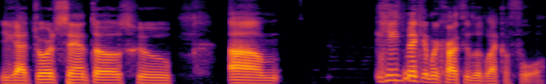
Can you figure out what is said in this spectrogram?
You got George Santos who um, he's making McCarthy look like a fool.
